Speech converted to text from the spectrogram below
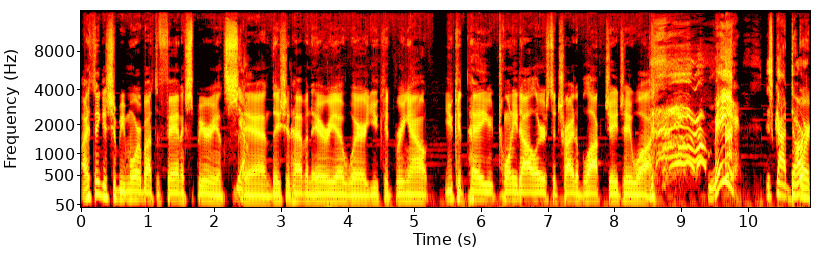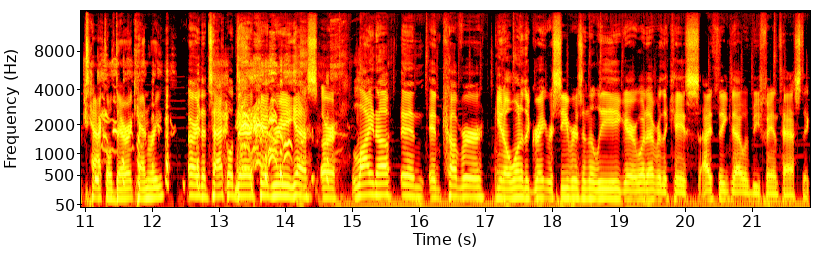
I think it should be more about the fan experience, Yeah. and they should have an area where you could bring out, you could pay twenty dollars to try to block J.J. Watt. Man, this got dark. Or tackle Derrick Henry. All right, to tackle Derrick Henry, yes, or line up and and cover, you know, one of the great receivers in the league or whatever the case. I think that would be fantastic.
